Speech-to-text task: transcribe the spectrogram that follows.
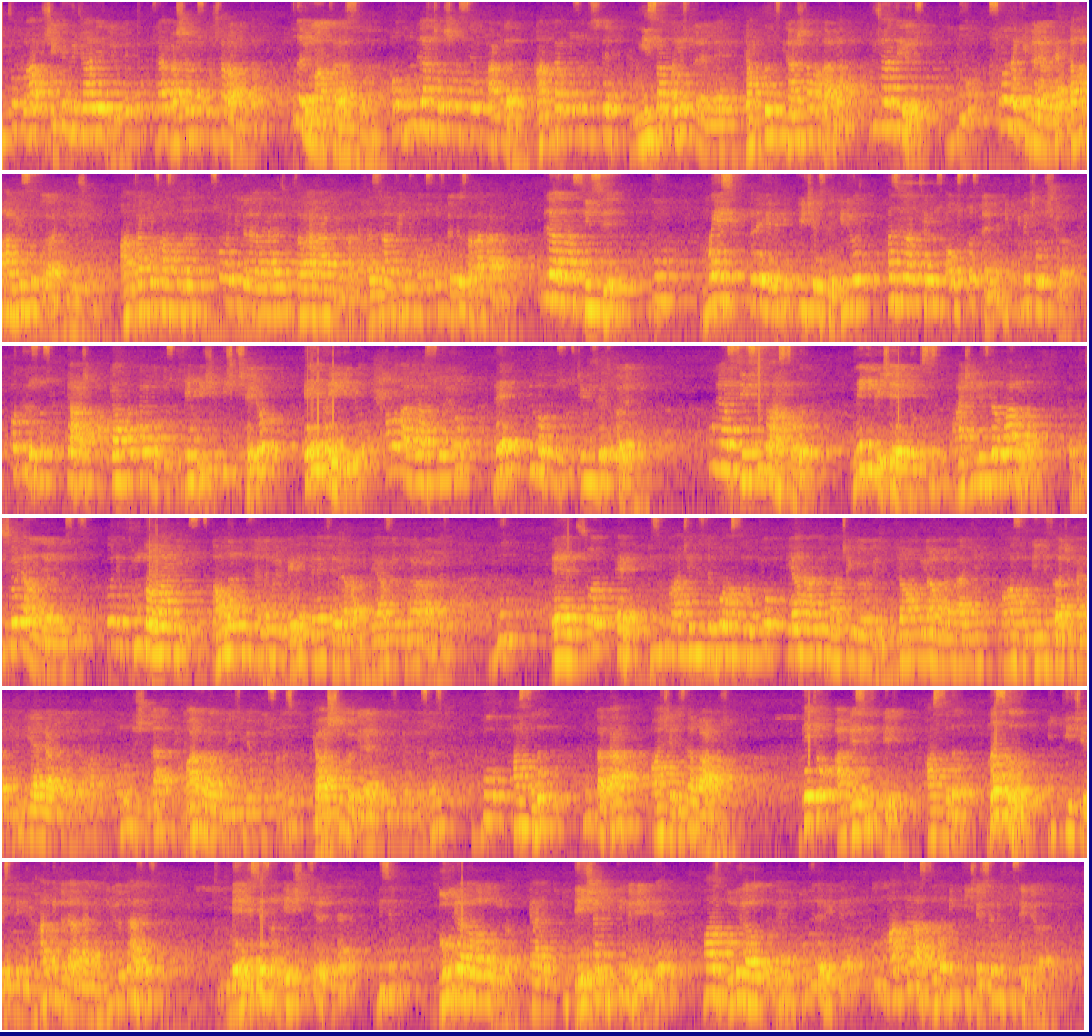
çok rahat bir şekilde mücadele ediyor. Ve çok güzel başarılı sonuçlar almakta. Bu da bir mantar hastalığı. Ama biraz çalışması farklı. Antraknozun işte Nisan-Mayıs döneminde yaptığımız ilaçlamalarla mücadele ediyoruz. Bu sonraki dönemde daha agresif olarak gelişiyor. Antraknoz hastalığı sonraki dönemlerde çok zarar vermiyor. Yani Haziran, Temmuz, Ağustos döneminde zarar vermiyor. Bu biraz daha sinsi, bu Mayıs döneminde bitki içerisine giriyor. Haziran, Temmuz, Ağustos döneminde bitkide çalışıyor. Bakıyorsunuz ya yapraklara bakıyorsunuz yemyeşil hiçbir şey yok. Eylül geliyor. Havalar biraz soğuyor ve bir bakıyorsunuz cevizleriniz böyle. Bu biraz sinsi bir hastalık. Ne gibi yapıyor? Sizin bahçenizde var mı? E bunu şöyle anlayabilirsiniz. Böyle kuru dallar görüyorsunuz. Dalların üzerinde böyle benek benek şeyler var. Beyaz yapılar vardır. Bu e, şu an evet bizim bahçemizde bu hastalık yok. Yerden bir bahçe görmedim. Yağmur yağmıyor belki bazı denizde acı kaya gibi bir yerlerde olabilir onun dışında Marmara'da üretim yapıyorsanız, yağışlı bölgelerde üretim yapıyorsanız bu hastalık mutlaka bahçenizde vardır. Ve çok agresif bir hastalık. Nasıl bitki içerisinde giriyor, hangi dönemlerde giriyor derseniz meyve sezonu gelişim sürecinde bizim dolu yaraları oluyor. Yani değişen iklimle birlikte bazı dolu yaralar oluyor. Ve bu doluyla birlikte bu mantar hastalığı bitki içerisinde nüfus ediyor.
